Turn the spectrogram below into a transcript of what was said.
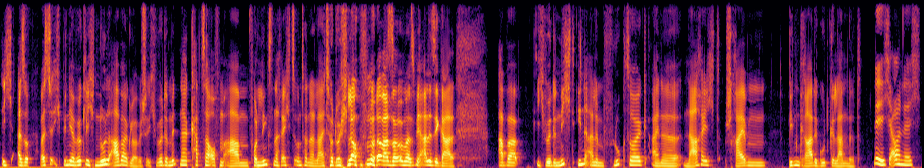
ich, also, weißt du, ich bin ja wirklich null abergläubisch. Ich würde mit einer Katze auf dem Arm von links nach rechts unter einer Leiter durchlaufen oder was auch immer, ist mir alles egal. Aber ich würde nicht in einem Flugzeug eine Nachricht schreiben, bin gerade gut gelandet. Nee, ich auch nicht.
